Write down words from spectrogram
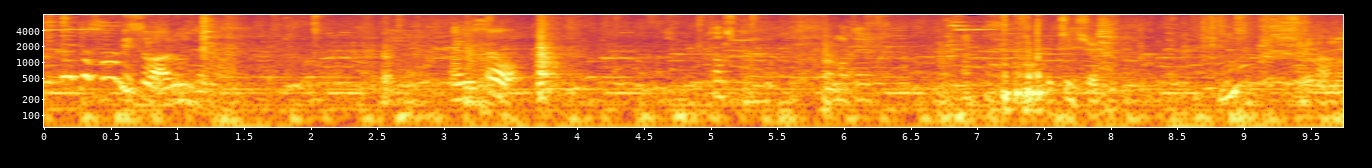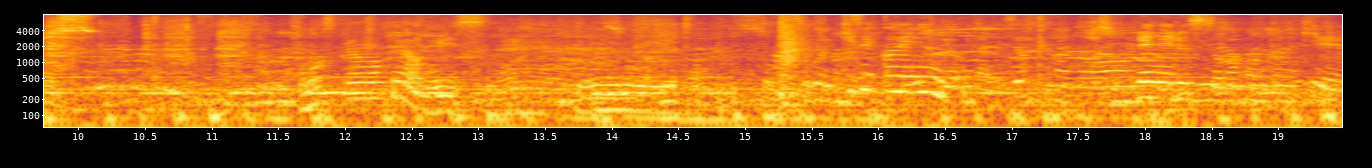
チケットサービスはある。んじゃないありそう確かに持てる。こっちでしょ調べますトマスクラマフェアもいいですねすごい着せ替え人形みたいですよあのレネルッソが本当に綺麗で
